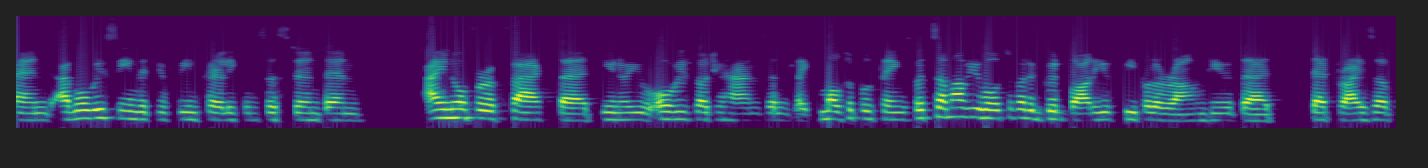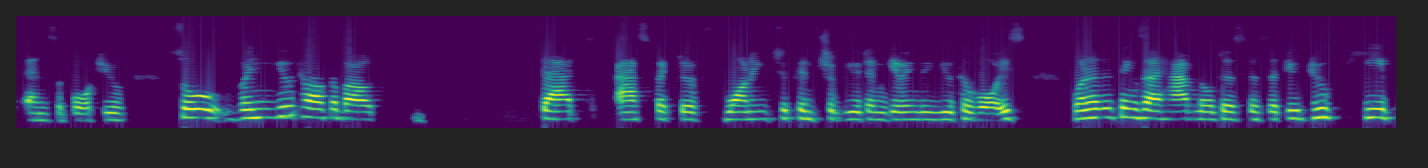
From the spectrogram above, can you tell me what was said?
And i've always seen that you've been fairly consistent and I know for a fact that you know you've always got your hands in like multiple things, but somehow you've also got a good body of people around you that that rise up and support you. So when you talk about that aspect of wanting to contribute and giving the youth a voice, one of the things I have noticed is that you do keep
